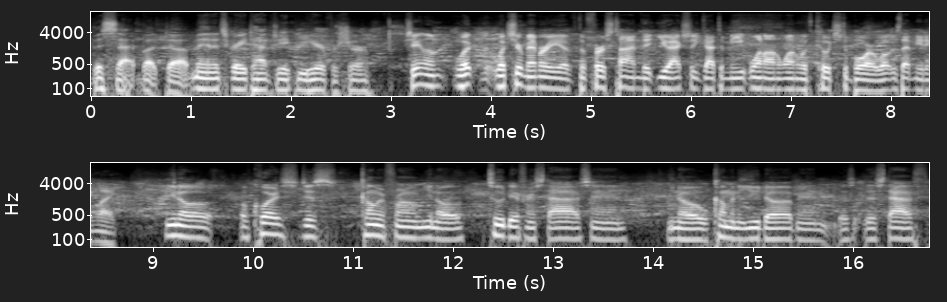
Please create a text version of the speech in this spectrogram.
this set, but uh, man, it's great to have JP here for sure. Ja'Lynn, what what's your memory of the first time that you actually got to meet one on one with Coach DeBoer? What was that meeting like? you know, of course, just coming from you know two different staffs and you know coming to UW and the, the staff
